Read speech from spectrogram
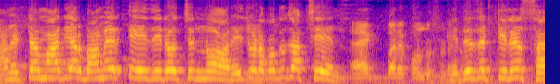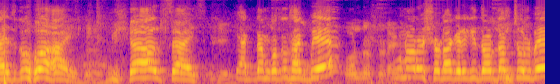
ডানেরটা মাদি আর বামের এই যেটা হচ্ছে নর এই জোড়া কত যাচ্ছেন? একবারে 1500 টাকা। এদের যে টেলের সাইজ গো ভাই বিশাল সাইজ একদম কত থাকবে? 1500 টাকা। পনেরোশো টাকার কি দরদাম চলবে?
